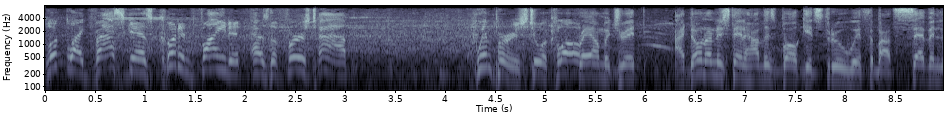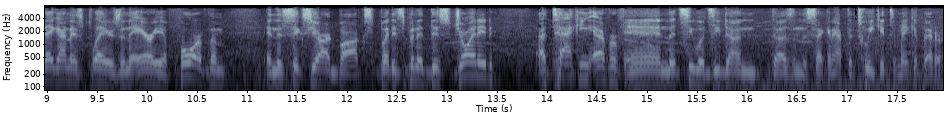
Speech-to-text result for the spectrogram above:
looked like Vasquez couldn't find it as the first half whimpers to a close Real Madrid I don't understand how this ball gets through with about seven Leganes players in the area, four of them in the six-yard box. But it's been a disjointed attacking effort. And let's see what Zidane does in the second half to tweak it to make it better.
